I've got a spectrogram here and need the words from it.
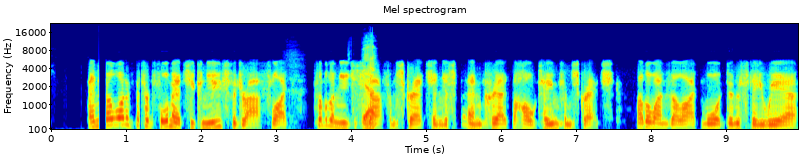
and there are a lot of different formats you can use for drafts. Like some of them you just Yeah. start from scratch and just and create the whole team from scratch. Other ones are like more dynasty where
